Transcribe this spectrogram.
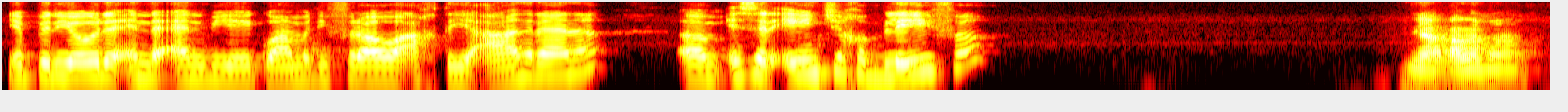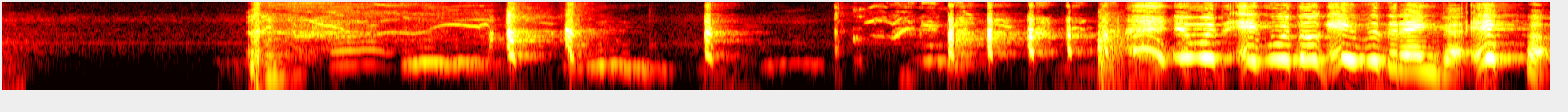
je periode in de NBA kwamen die vrouwen achter je aanrennen. Ehm, is er eentje gebleven? Ja, allemaal. Je moet, ik moet ook even drinken. Even.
